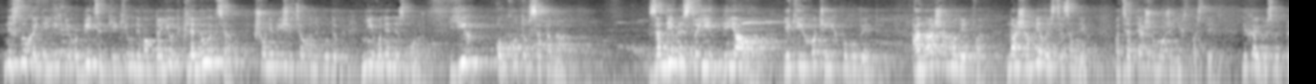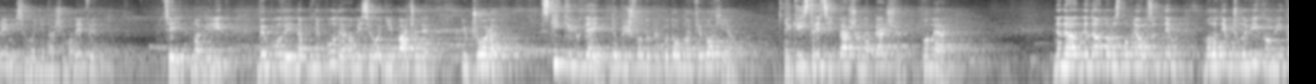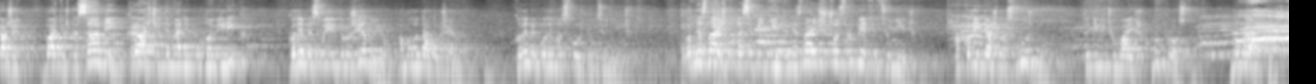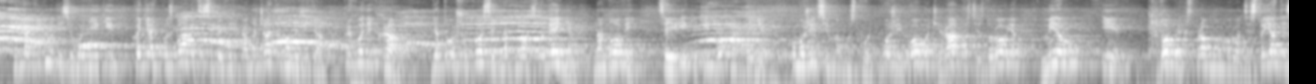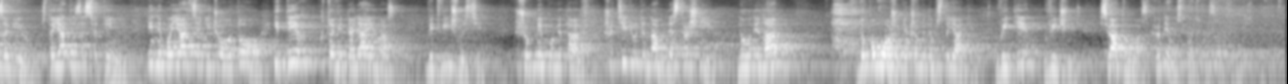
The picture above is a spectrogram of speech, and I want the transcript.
Не слухайте їхні обіцянки, які вони вам дають, клянуться, що вони більше цього не будуть. Ні, вони не зможуть. Їх окутав сатана. За ними стоїть диявол, який хоче їх погубити. А наша молитва, наша милость за них оце те, що може їх спасти. Нехай Господь прийме сьогодні наші молитви цей новий рік. Ви були і не були, а ми сьогодні бачили і вчора, скільки людей прийшло до преподобного Філохія, який з 31 на 1 помер. Недавно розмовляв з одним молодим чоловіком, він каже, батюшка, самий кращий для мене був новий рік, коли ми своєю дружиною, а молода дружина, коли ми були на службі цю ніч. От не знаєш, куди себе діти, не знаєш, що зробити цю ніч. А коли йдеш на службу, тоді відчуваєш, ну просто, ну легко. І так і люди сьогодні, які хочуть позбавитися себе гріха, почати нове життя, приходять в храм для того, щоб просять на благословення на новий цей рік, який Бог нам дає. Поможи всім нам Господь, Божої помочі, радості, здоров'я, миру і добрих справ в році, стояти за віру, стояти за святині і не боятися нічого того, і тих, хто віддаляє нас від вічності, щоб ми пам'ятали, що ці люди нам не страшні, але вони нам допоможуть, якщо ми будемо стояти, вийти в вічність. Святом вас, храни Господь вас.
